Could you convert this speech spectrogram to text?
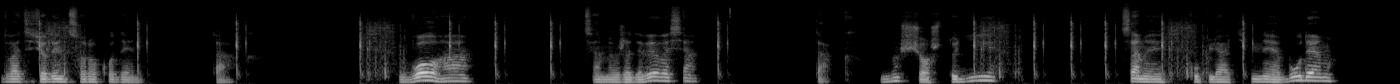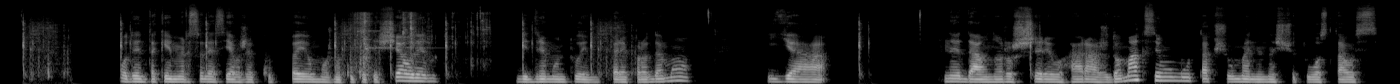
2141. Так. Волга. Це ми вже дивилися. Так, ну що ж, тоді це ми купляти не будемо. Один такий Мерседес я вже купив, можна купити ще один. Відремонтуємо, перепродамо. Я недавно розширив гараж до максимуму, так що в мене на щоту осталось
